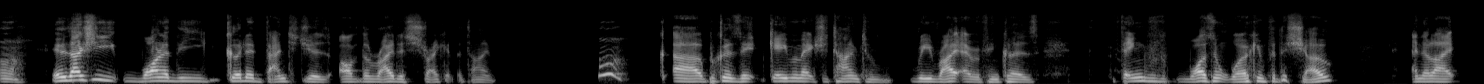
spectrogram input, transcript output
Mm. It was actually one of the good advantages of the writer's strike at the time. Hmm. uh, because it gave him extra time to rewrite everything because things wasn't working for the show, and they're like,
